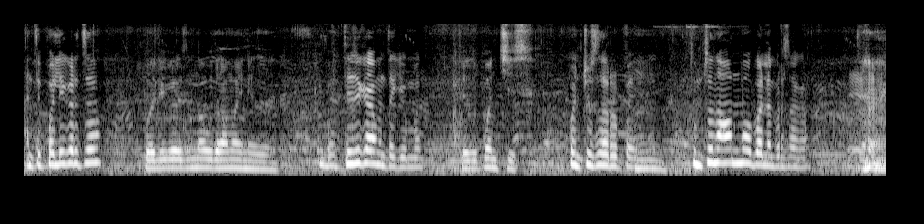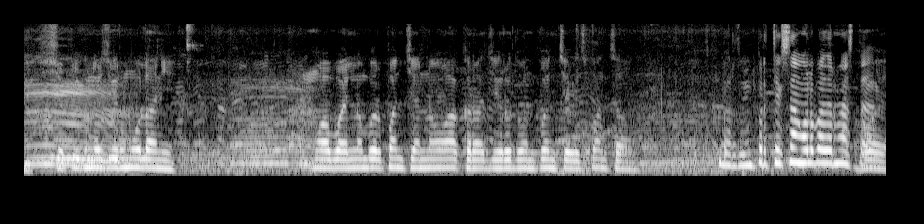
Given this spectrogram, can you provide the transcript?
आणि ते पलीकडचं? पलीकडचं नऊ दहा महिन्याचं बरं त्याची काय म्हणता किंमत? त्याचं पंचवीस. पंचवीस हजार रुपये. तुमचं नाव आणि मोबाईल नंबर सांगा. शफिक नजीर मुलानी. मोबाईल नंबर पंच्याण्णव अकरा झिरो दोन पंचेचाळीस पंचावन्न. बरं तुम्ही प्रत्येक सांगोला बाजार असता होय.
